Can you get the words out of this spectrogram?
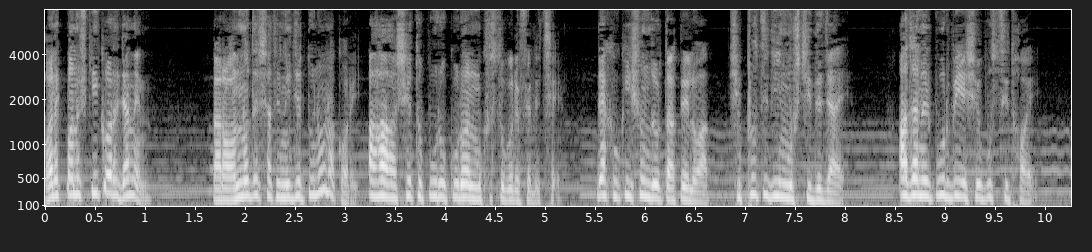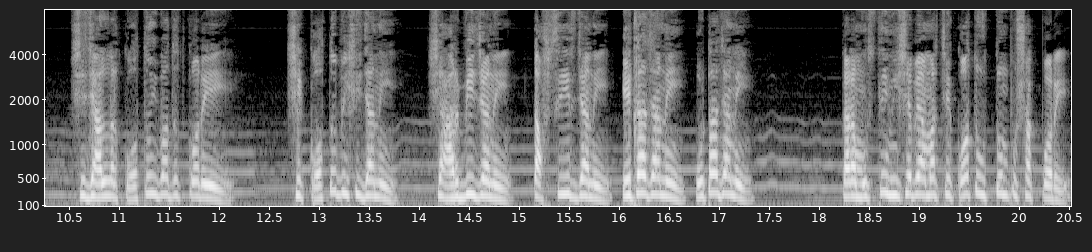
অনেক মানুষ কি করে জানেন? তারা অন্যদের সাথে নিজের তুলনা করে। আহা, সে তো পুরো কোরআন মুখস্থ করে ফেলেছে। দেখো কি সুন্দর তার তেলোয়াত। সে প্রতিদিন মসজিদে যায়। আজানের পূর্বে এসে উপস্থিত হয়। সে যে আল্লাহর কত ইবাদত করে, সে কত বেশি জানে। সে আরবি জানে, তাফসির জানে, এটা জানে, ওটা জানে। তারা মুসলিম হিসেবে আমার চেয়ে কত উত্তম পোশাক পরে?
